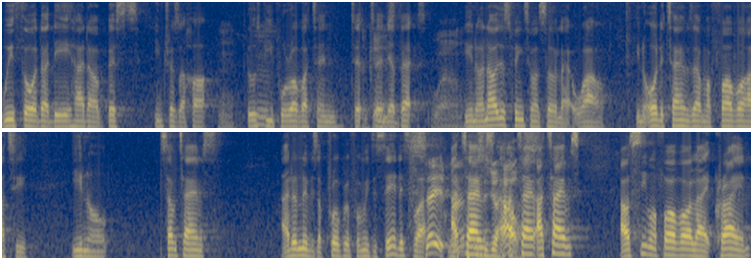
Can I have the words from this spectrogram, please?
we thought that they had our best interests at heart, hmm. those hmm. people rather turn, t- turn their backs. Wow. You know, and I was just thinking to myself, like, wow, you know, all the times that my father had to, you know, sometimes, I don't know if it's appropriate for me to say this, but Say it, man. at This times, is your at, house. ti- at times, I'll see my father like crying,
